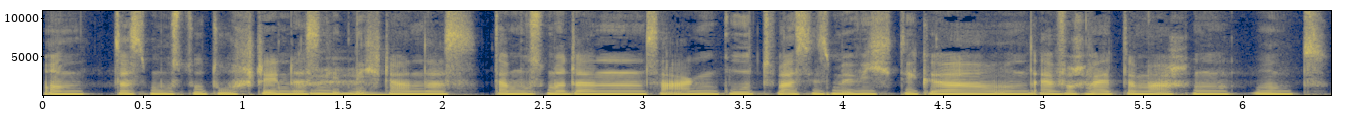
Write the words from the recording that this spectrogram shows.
und das musst du durchstehen, das geht nicht anders. Da muss man dann sagen, gut, was ist mir wichtiger und einfach weitermachen und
